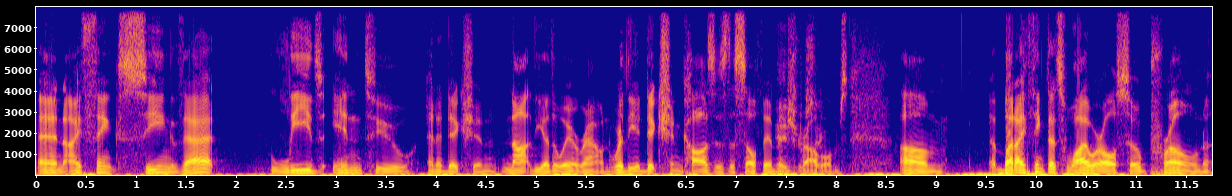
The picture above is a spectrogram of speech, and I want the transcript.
and i think seeing that leads into an addiction not the other way around where the addiction causes the self-image problems. Um, but i think that's why we're also prone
